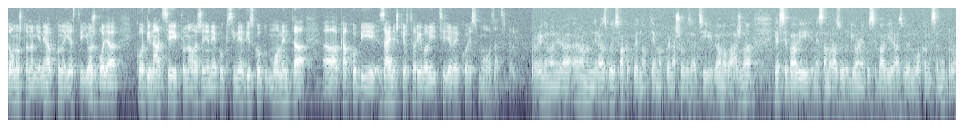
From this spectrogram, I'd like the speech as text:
Ono što nam je neophodno jeste još bolja koordinacija i pronalaženje nekog sinergijskog momenta kako bi zajednički ostvarivali ciljeve koje smo zacrtali. Regionalni ravnomni razvoj je svakako jedna od tema koja je našoj organizaciji veoma važna, jer se bavi ne samo razvojem regiona, nego se bavi i razvojem lokalnih samouprava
